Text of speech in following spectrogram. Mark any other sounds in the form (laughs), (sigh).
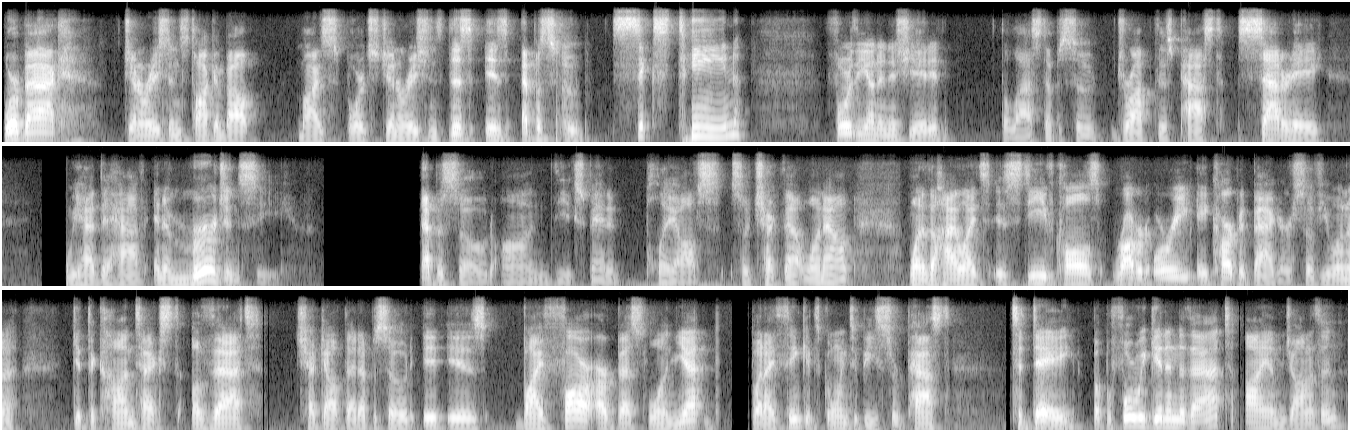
We're back. Generations talking about my sports generations. This is episode 16 for the uninitiated. The last episode dropped this past Saturday. We had to have an emergency episode on the expanded playoffs. So check that one out. One of the highlights is Steve calls Robert Horry a carpetbagger. So if you want to get the context of that, check out that episode. It is by far our best one yet, but I think it's going to be surpassed today. But before we get into that, I am Jonathan.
